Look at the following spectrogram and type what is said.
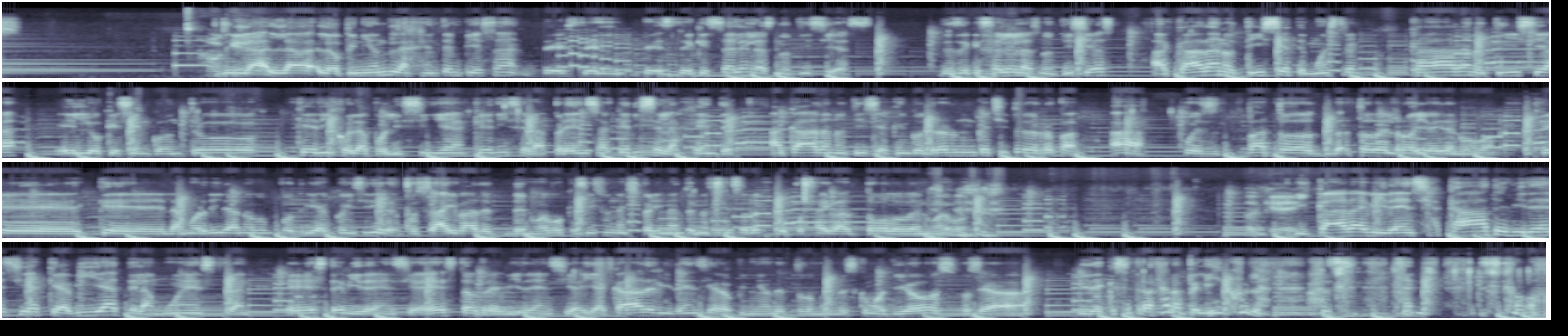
La, la- la opinión de la gente empieza desde, el- desde que salen las noticias. Desde que salen las noticias, a cada noticia te muestran cada noticia, eh, lo que se encontró, qué dijo la policía, qué dice la prensa, qué dice la gente. A cada noticia, que encontraron un cachito de ropa, ah, pues va todo, todo el rollo ahí de nuevo. Que, que la mordida no podría coincidir, pues ahí va de, de nuevo. Que se hizo un experimento no sé qué zoológico, pues ahí va todo de nuevo. Ok. Y cada evidencia, cada evidencia que había te la muestran. Esta evidencia, esta otra evidencia. Y a cada evidencia la opinión de todo el mundo. Es como Dios, o sea, ¿y de qué se trata la película? O sea, es como,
